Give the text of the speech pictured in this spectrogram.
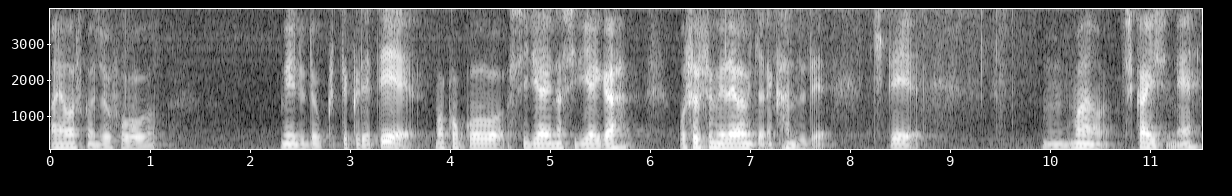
アヤワスカの情報をメールで送ってくれて、まあ、ここ知り合いの知り合いが おすすめだよみたいな感じで来て、うん、まあ近いしね、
